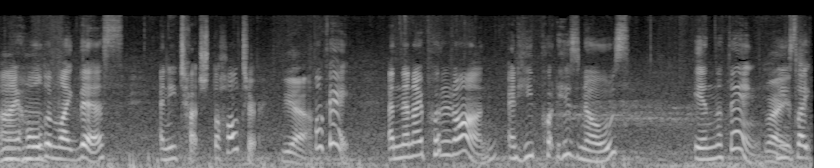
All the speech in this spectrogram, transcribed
And I mm-hmm. hold him like this, and he touched the halter. Yeah. Okay. And then I put it on, and he put his nose in the thing. Right. He's like,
